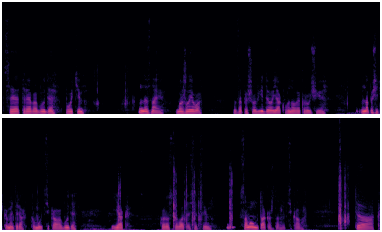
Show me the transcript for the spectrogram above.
це треба буде потім, не знаю, можливо, запишу відео, як воно викручує. Напишіть в коментарях, кому цікаво буде, як користуватися цим. Самому також дуже цікаво. Так.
